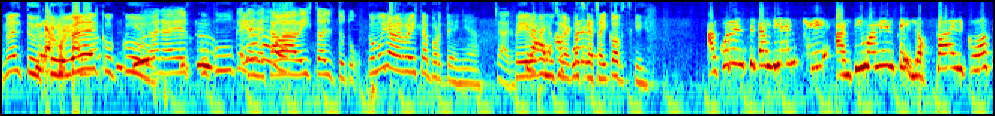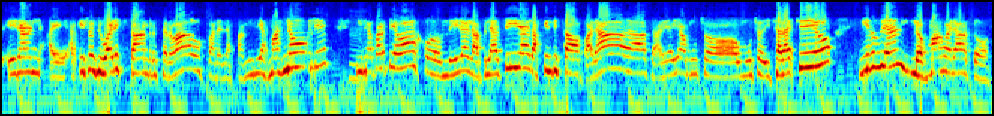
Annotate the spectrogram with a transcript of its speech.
no el tutú, claro. iban al cucú. iban a ver el cucú que les dejaba visto el tutú. Como ir a ver revista porteña. Claro. Pero Claro, con música clásica Tchaikovsky. acuérdense también que antiguamente los palcos eran eh, aquellos lugares que estaban reservados para las familias más nobles y la parte de abajo donde era la platea la gente estaba parada, o sea, había mucho mucho dicharacheo y esos eran los más baratos.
